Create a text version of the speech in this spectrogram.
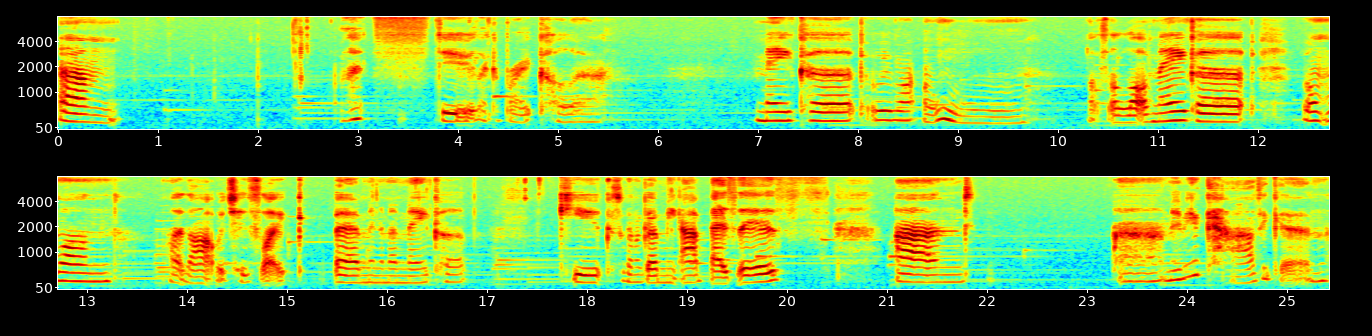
Um, let's do like a bright colour. Makeup. We want. Oh, that's a lot of makeup. We want one like that, which is like bare minimum makeup. Cute, because we're gonna go meet our bezies. And uh, maybe a cardigan.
